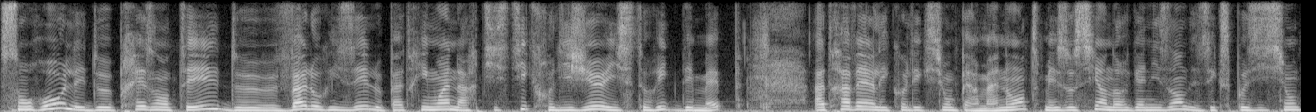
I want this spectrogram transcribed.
Son rôle est de présenter, de valoriser le patrimoine artistique, religieux et historique des MEP à travers les collections permanentes, mais aussi en organisant des expositions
